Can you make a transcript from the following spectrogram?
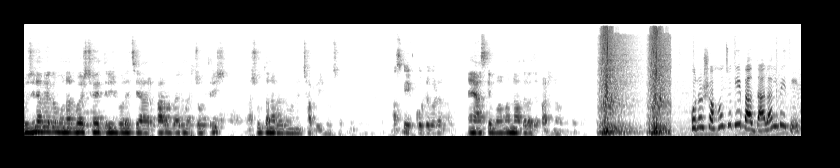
রোজিনা বেগম ওনার বয়স ছয়ত্রিশ বলেছে আর পারুল বেগমের চৌত্রিশ আর সুলতানা বেগম ওনার ছাব্বিশ বছর। আজকে কোর্টে পাঠানো হ্যাঁ আজকে মহামান্য আদালতে পাঠানো হবে। কোনো সহযোগী বা দালাল ব্যতীত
